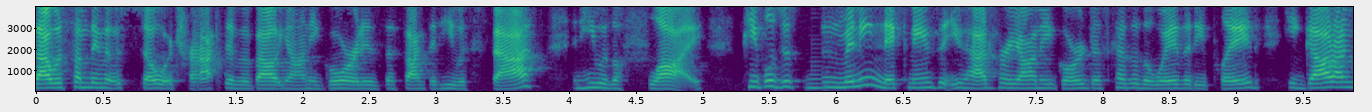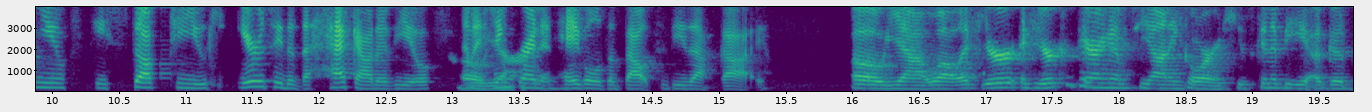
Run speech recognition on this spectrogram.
that was something that was so attractive about Yanni Gourde is the fact that he was fast and he was a fly. People just many nicknames that you had for Yanni Gourde just because of the way that he played. He got on you, he stuck to you, he irritated the heck out of you, and oh, I think yeah. Brandon Hagel is about to be that guy. Oh yeah, well if you're if you're comparing him to Yanni Gourde, he's going to be a good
